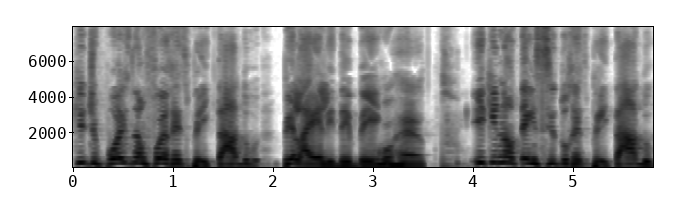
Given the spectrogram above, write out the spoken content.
que depois não foi respeitado pela LDB Correto. e que não tem sido respeitado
